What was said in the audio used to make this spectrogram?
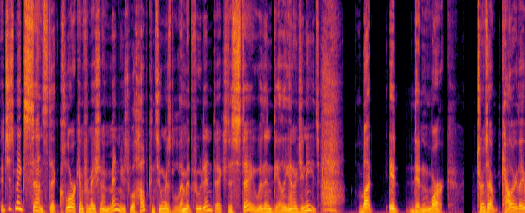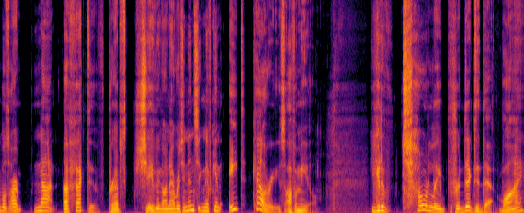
It just makes sense that caloric information on menus will help consumers limit food intakes to stay within daily energy needs. but it didn't work. Turns out calorie labels are not effective, perhaps shaving on average an insignificant 8 calories off a meal. You could have totally predicted that. Why?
